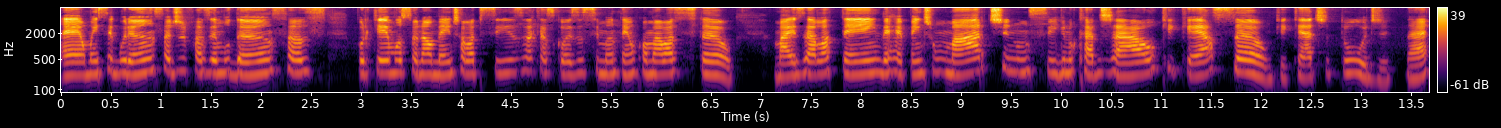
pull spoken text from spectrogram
é, uma insegurança de fazer mudanças, porque emocionalmente ela precisa que as coisas se mantenham como elas estão mas ela tem, de repente, um Marte num signo cardial que quer ação, que quer atitude, né?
